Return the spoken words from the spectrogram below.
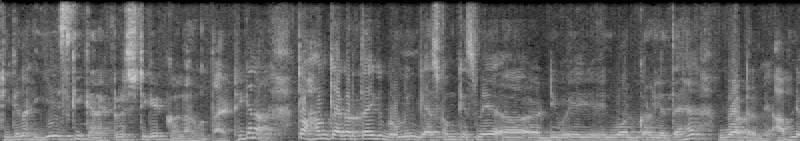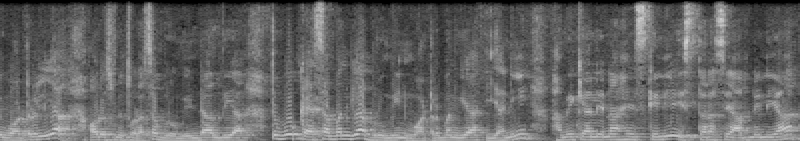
ठीक है ना? ये इसकी कैरेक्टरिस्टिक एक कलर होता है, ठीक है ना? तो हम क्या करते हैं कि ब्रोमीन गैस को हम किसमें इन्वॉल्व कर लेते हैं? वाटर में। आपने वाटर लिया और उसमें थोड़ा सा ब्रोमीन डाल दिया। तो वो कैसा बन गया? ब्रोमीन वाटर बन गया। यानी हमें क्या लेना है इसके लिए? इस तरह से आपने लिया।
